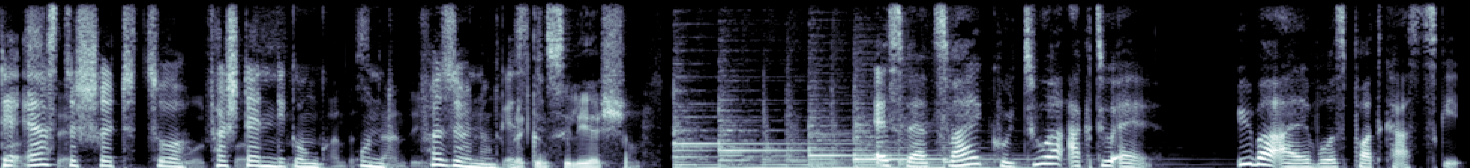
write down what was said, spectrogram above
der erste Schritt zur Verständigung und Versöhnung ist. SWR 2 Kultur aktuell. Überall, wo es Podcasts gibt.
